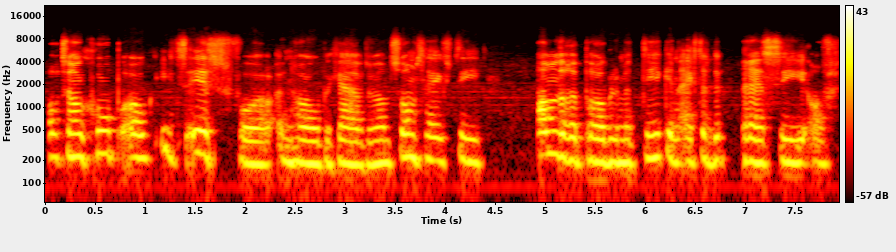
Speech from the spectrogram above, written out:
of zo'n groep ook iets is voor een hoogbegaafde. Want soms heeft hij andere problematiek, een echte depressie of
